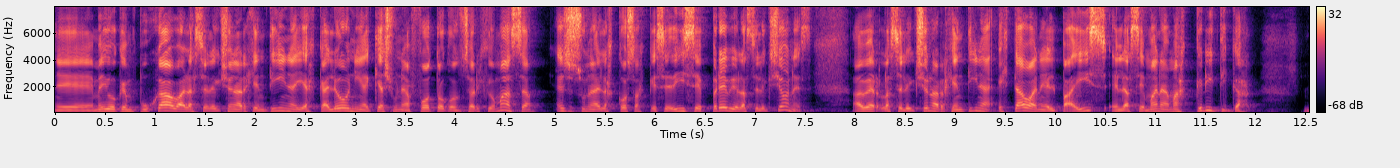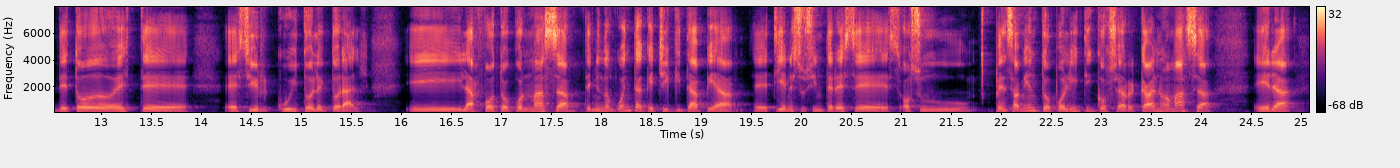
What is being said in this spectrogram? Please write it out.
eh, me digo que empujaba a la selección argentina y a Scaloni a que haya una foto con Sergio Massa. Eso es una de las cosas que se dice previo a las elecciones. A ver, la selección argentina estaba en el país en la semana más crítica de todo este eh, circuito electoral. Y la foto con Massa, teniendo en cuenta que Chiqui Tapia tiene sus intereses o su pensamiento político cercano a Massa, era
